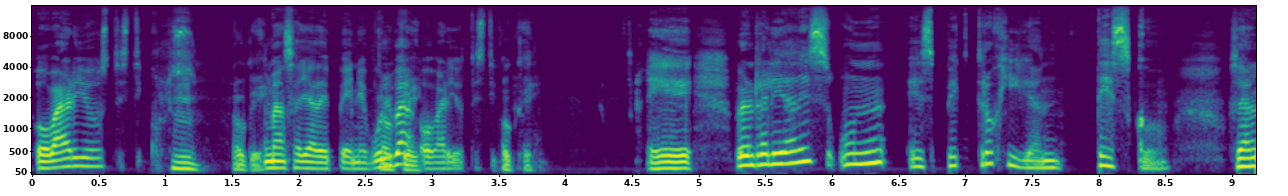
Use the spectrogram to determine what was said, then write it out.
ovarios, testículos. Mm, Más allá de pene, vulva, ovario, testículo. Ok. pero en realidad es un espectro gigante o sea,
